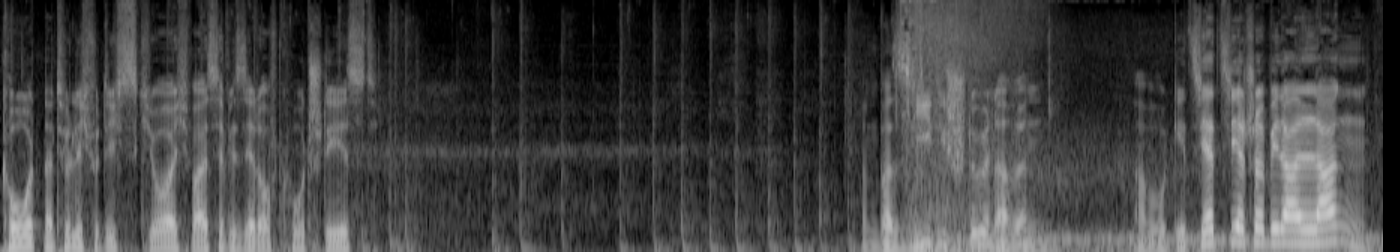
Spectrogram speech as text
Code natürlich für dich, Secure. Ich weiß ja, wie sehr du auf Code stehst. Dann war sie die Stöhnerin. Aber wo geht's jetzt hier schon wieder lang?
